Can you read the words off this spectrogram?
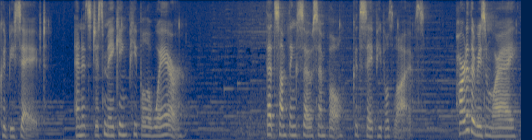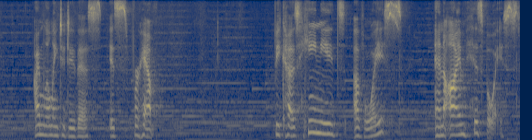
could be saved? And it's just making people aware that something so simple could save people's lives. Part of the reason why I'm willing to do this is for him. Because he needs a voice, and I'm his voice.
